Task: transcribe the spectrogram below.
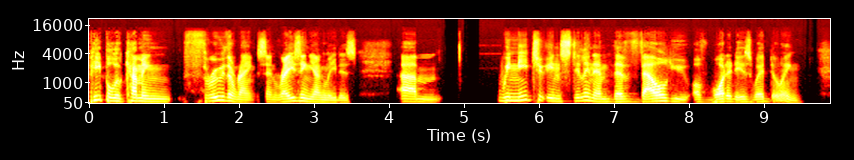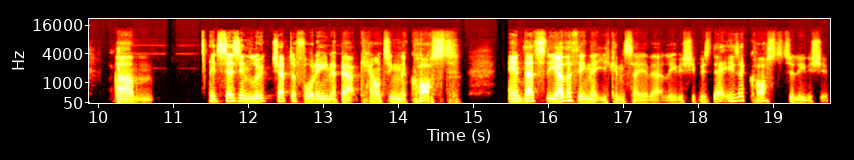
people who are coming through the ranks and raising young leaders. Um, we need to instill in them the value of what it is we're doing. Yeah. Um, it says in Luke chapter 14 about counting the cost. And that's the other thing that you can say about leadership is there is a cost to leadership.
